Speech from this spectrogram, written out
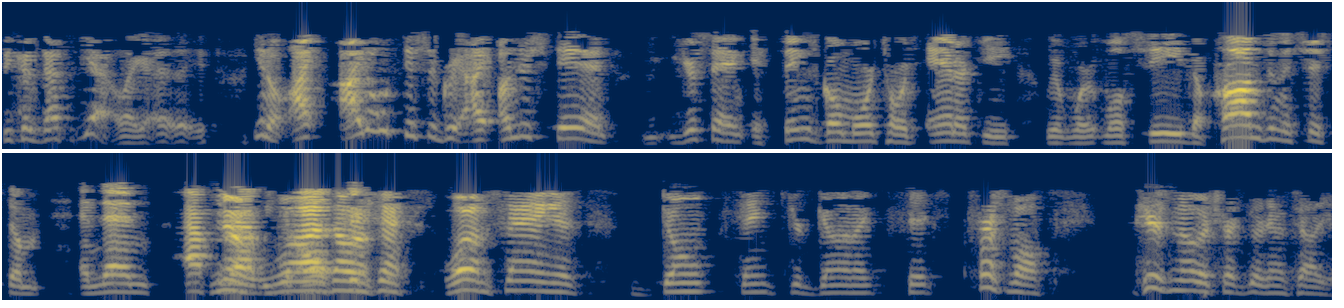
because that's yeah like uh, you know i i don't disagree i understand you're saying if things go more towards anarchy we, we're, we'll see the problems in the system and then after No, that we well, can all that's not what I'm saying. What I'm saying is, don't think you're gonna fix first of all, here's another trick they're going to tell you.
